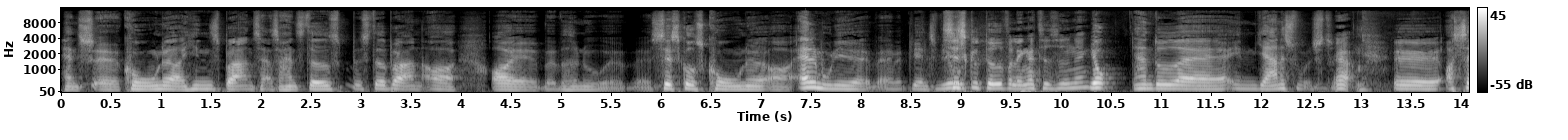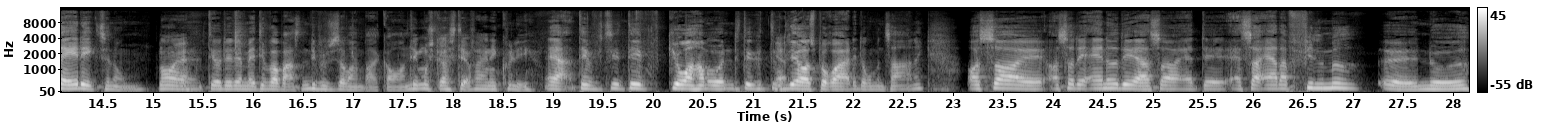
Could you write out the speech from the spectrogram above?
hans øh, kone og hendes børn, altså hans sted, stedbørn, og, og øh, hvad hedder nu, øh, Siskels kone, og alle mulige øh, bliver interviewet. Siskel døde for længere tid siden, ikke? Jo, han døde af en hjernesvulst. Ja. Øh, og sagde det ikke til nogen. Nå ja. Øh, Det var det der med, det var bare sådan, lige pludselig så var han bare gone. Det er måske også derfor, han ikke kunne lide. Ja, det, det, det gjorde ham ondt. Det, det Ja. bliver også berørt i dokumentaren. Ikke? Og, så, øh, og så det andet, det er så, at, øh, at så er der filmet øh, noget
